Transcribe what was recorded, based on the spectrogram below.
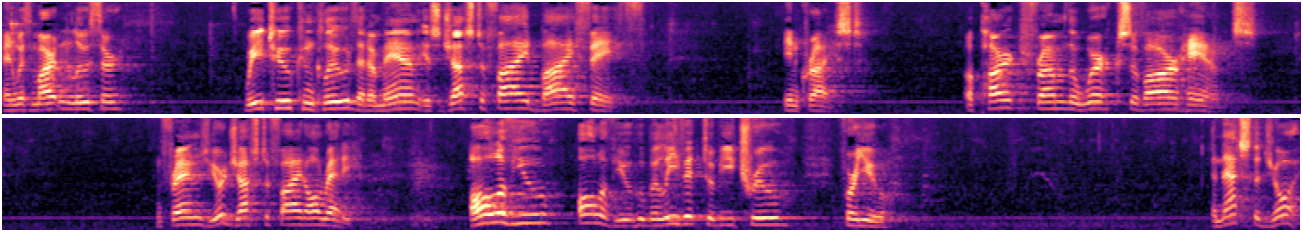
and with Martin Luther, we too conclude that a man is justified by faith in Christ, apart from the works of our hands. And friends, you're justified already. All of you, all of you who believe it to be true for you. And that's the joy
